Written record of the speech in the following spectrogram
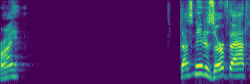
right? Doesn't he deserve that?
